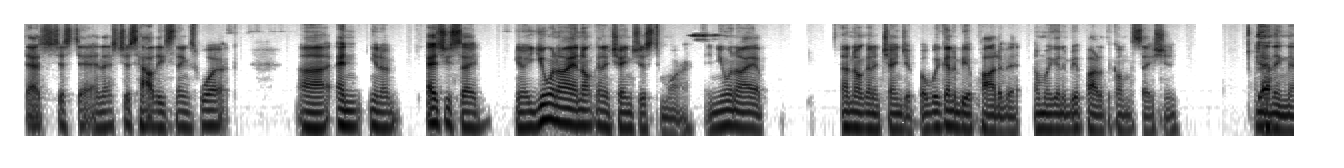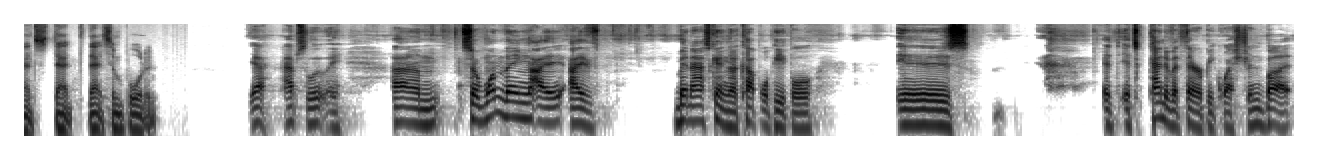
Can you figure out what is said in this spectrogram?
that's just it and that's just how these things work uh and you know as you say you know you and i are not going to change this tomorrow and you and i are, are not going to change it but we're going to be a part of it and we're going to be a part of the conversation yeah. i think that's that that's important yeah absolutely um so one thing i i've been asking a couple people is it, it's kind of a therapy question but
